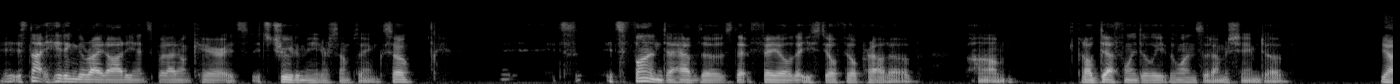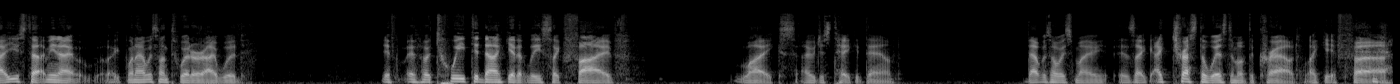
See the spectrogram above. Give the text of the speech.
it's not hitting the right audience, but I don't care. It's it's true to me or something. So it's it's fun to have those that fail that you still feel proud of. Um, but I'll definitely delete the ones that I'm ashamed of. Yeah, I used to. I mean, I like when I was on Twitter, I would if if a tweet did not get at least like five likes, I would just take it down. That was always my. It was like I trust the wisdom of the crowd. Like if uh,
